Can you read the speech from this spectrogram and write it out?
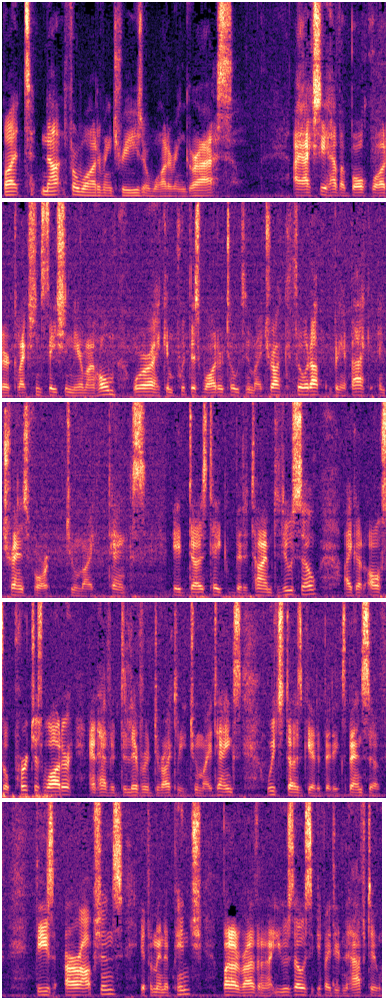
but not for watering trees or watering grass. I actually have a bulk water collection station near my home where I can put this water tote in my truck, fill it up, bring it back and transfer it to my tanks. It does take a bit of time to do so. I could also purchase water and have it delivered directly to my tanks, which does get a bit expensive. These are options if I'm in a pinch, but I'd rather not use those if I didn't have to.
